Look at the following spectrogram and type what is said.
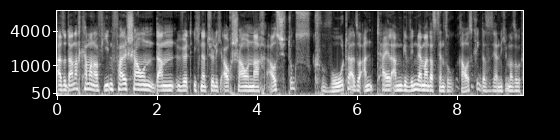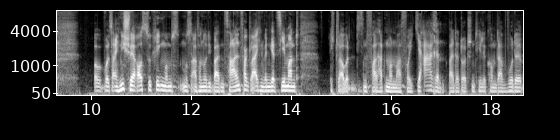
also danach kann man auf jeden Fall schauen. Dann würde ich natürlich auch schauen nach Ausschüttungsquote, also Anteil am Gewinn, wenn man das denn so rauskriegt. Das ist ja nicht immer so, obwohl es eigentlich nicht schwer rauszukriegen. Man muss, muss einfach nur die beiden Zahlen vergleichen. Wenn jetzt jemand ich glaube, diesen Fall hatten man mal vor Jahren bei der Deutschen Telekom. Da wurde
